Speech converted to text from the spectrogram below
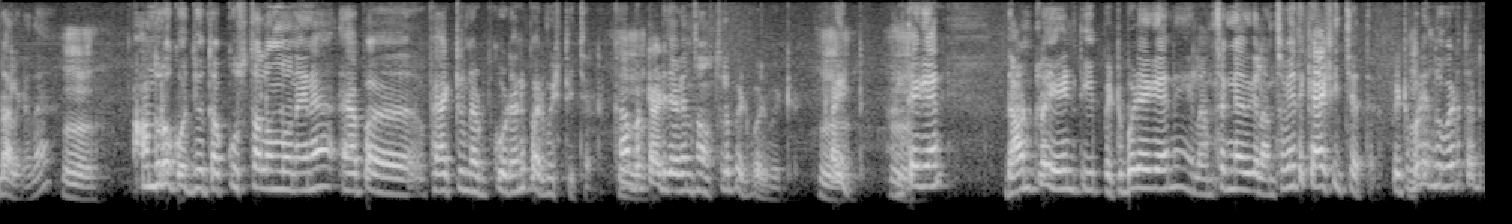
ఉండాలి కదా? అందులో కొంచెం తక్కువ స్థలంలోనైనా ఫ్యాక్టరీ నడుపుకోవడానికి పర్మిషన్ ఇచ్చాడు. కాబట్టి ఆడు జగన్ సంస్థలో పెట్టుబడి పెట్టాడు. రైట్ అంతేగాని దాంట్లో ఏంటి? పెట్టుబడే కానీ లంచం కాదు. లంచం అయితే క్యాష్ ఇచ్చేస్తాడు. పెట్టుబడి ఎందుకు పెడతాడు?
